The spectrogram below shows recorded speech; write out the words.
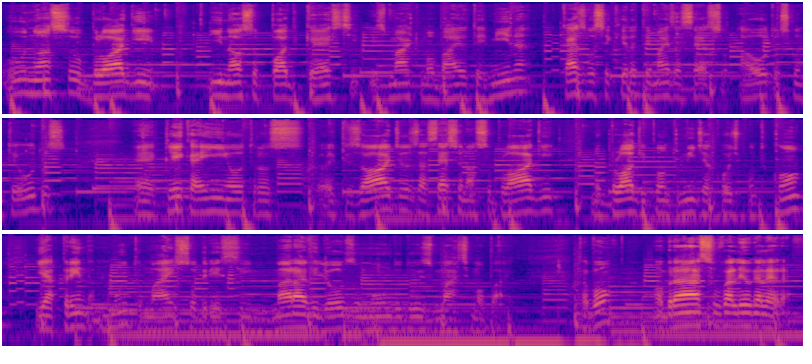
O nosso blog e nosso podcast Smart Mobile termina. Caso você queira ter mais acesso a outros conteúdos, é, clica aí em outros episódios, acesse o nosso blog no blog.mediacode.com e aprenda muito mais sobre esse maravilhoso mundo do Smart Mobile. Tá bom? Um abraço, valeu galera!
